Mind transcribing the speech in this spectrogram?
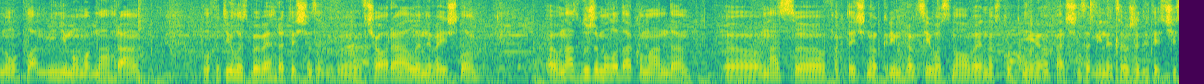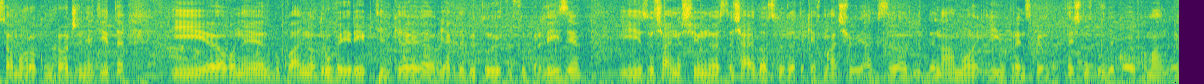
Ну, план мінімум одна гра. Хотілося б виграти ще вчора, але не вийшло. Е, У нас дуже молода команда. Е, У нас е, фактично, крім гравців основи, наступні перші заміни це вже 2007 року народження діти. І вони буквально другий рік тільки як дебютують у суперлізі. І звичайно, що їм не вистачає досвіду для таких матчів, як з Динамо, і в принципі практично з будь-якою командою.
